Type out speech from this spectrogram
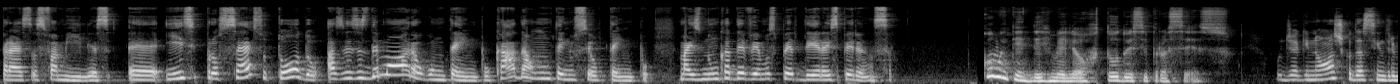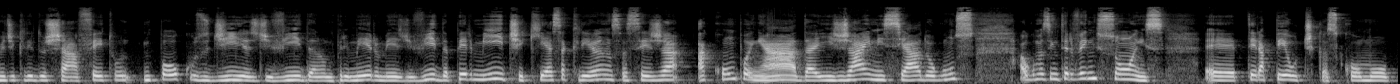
para essas famílias. É, e esse processo todo, às vezes, demora algum tempo, cada um tem o seu tempo, mas nunca devemos perder a esperança. Como entender melhor todo esse processo? O diagnóstico da síndrome de Cri-du-Chat, feito em poucos dias de vida, no primeiro mês de vida, permite que essa criança seja acompanhada e já iniciado alguns, algumas intervenções é, terapêuticas, como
